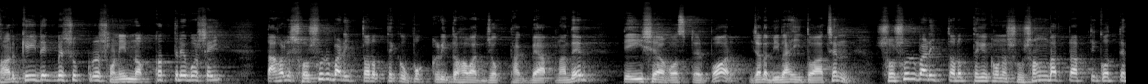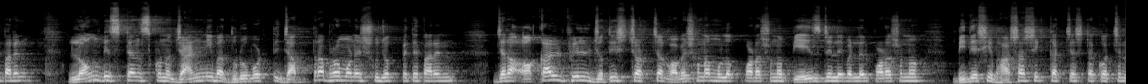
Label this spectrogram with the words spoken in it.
ঘরকেই দেখবে শুক্র, শনির নক্ষত্রে বসেই। তাহলে শ্বশুর বাড়ির তরফ থেকে উপকৃত হওয়ার যোগ থাকবে আপনাদের তেইশে আগস্টের পর যারা বিবাহিত আছেন শ্বশুর বাড়ির তরফ থেকে কোনো সুসংবাদ প্রাপ্তি করতে পারেন লং ডিস্টেন্স কোনো জার্নি বা দূরবর্তী যাত্রা ভ্রমণের সুযোগ পেতে পারেন, যারা অকাল ফিল্ড জ্যোতিষচর্চা গবেষণামূলক পড়াশুনো পিএইচডি লেভেলের পড়াশুনো, বিদেশি ভাষা শিক্ষার চেষ্টা করছেন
